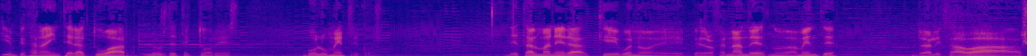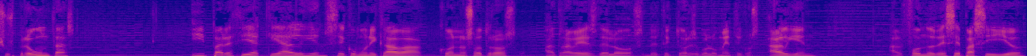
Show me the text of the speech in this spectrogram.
y empiezan a interactuar los detectores volumétricos. De tal manera que, bueno, eh, Pedro Fernández nuevamente realizaba sus preguntas y parecía que alguien se comunicaba con nosotros a través de los detectores volumétricos. Alguien al fondo de ese pasillo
